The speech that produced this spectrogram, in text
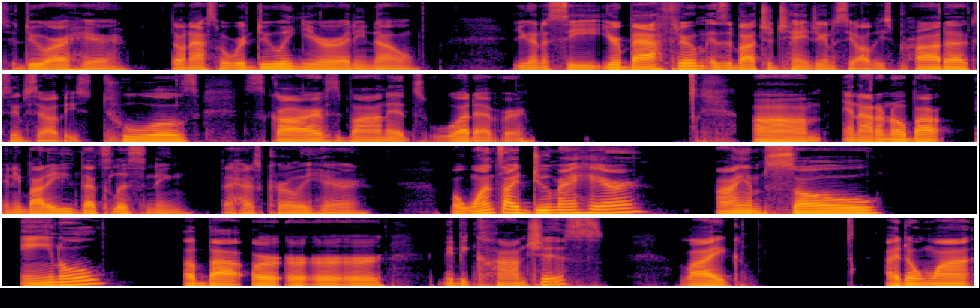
to do our hair. Don't ask what we're doing, you already know. You're to see your bathroom is about to change. You're to see all these products, you're to see all these tools, scarves, bonnets, whatever. Um, and I don't know about anybody that's listening that has curly hair, but once I do my hair, I am so anal about or or or, or maybe conscious, like I don't want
